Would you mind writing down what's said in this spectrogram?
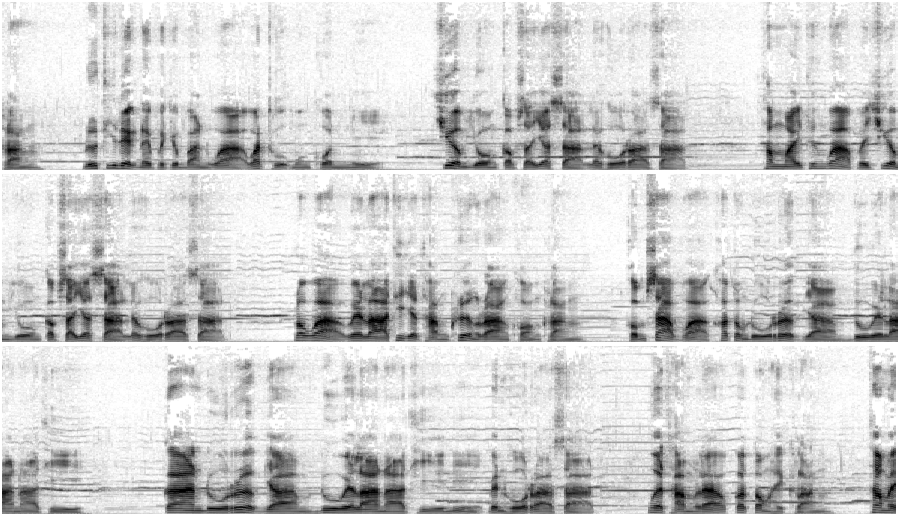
ขลัง หรือที่เรียกในปัจจุบันว่าวัตถุมงคลนี่ เชื่อมโยงกับไสยศาสตร์และโหราศาสตร์ ทำไมถึงว่าไปเชื่อมโยงกับไสยศาสตร์และโหราศาสตร์ เพราะว่าเวลาที่จะทำเครื่องรางของขลัง ผมทราบว่าเขาต้องดูเลิกยาม ดูเวลานาที การดูเลิกยาม ดูเวลานาทีนี่เป็นโหราศาสตร์ เมื่อทำแล้วก็ต้องให้ขลัง ถ้าไม่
